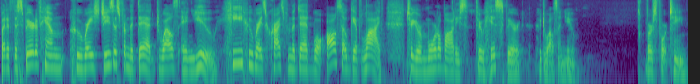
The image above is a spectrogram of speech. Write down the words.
But if the spirit of him who raised Jesus from the dead dwells in you, he who raised Christ from the dead will also give life to your mortal bodies through his spirit who dwells in you. Verse 14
